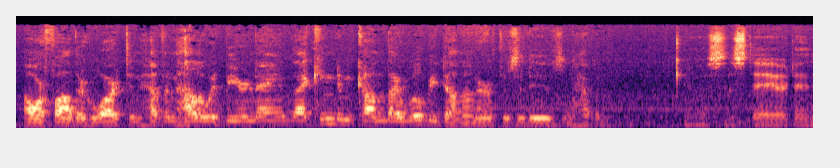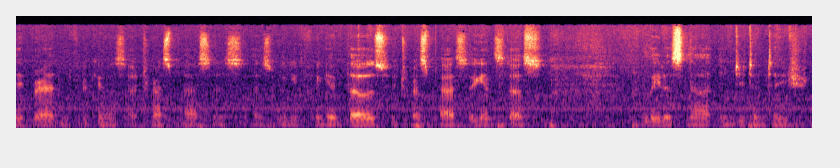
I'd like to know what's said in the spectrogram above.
Our Father who art in heaven, hallowed be your name. Thy kingdom come, thy will be done on earth as it is in heaven. Give us this day our daily bread, and forgive us our trespasses, as we forgive those who trespass against us. Lead us not into temptation,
